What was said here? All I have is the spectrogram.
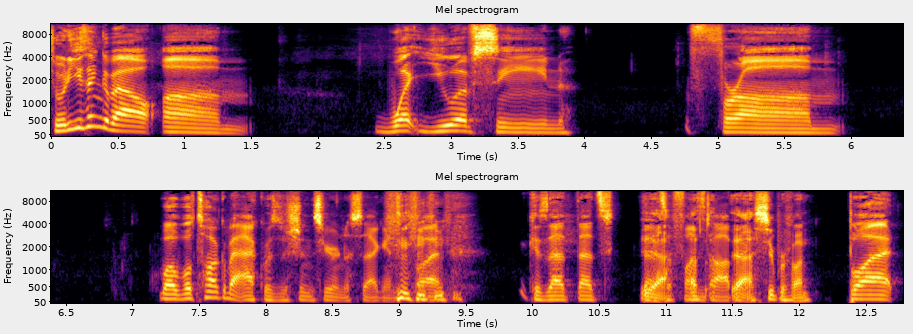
So what do you think about um what you have seen from well, we'll talk about acquisitions here in a second, but because that that's that's yeah, a fun topic. Yeah, super fun. But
